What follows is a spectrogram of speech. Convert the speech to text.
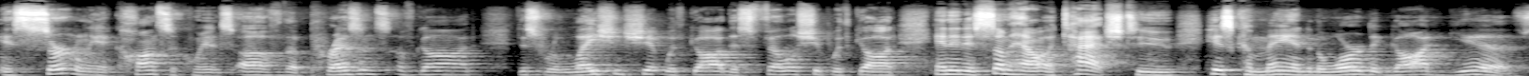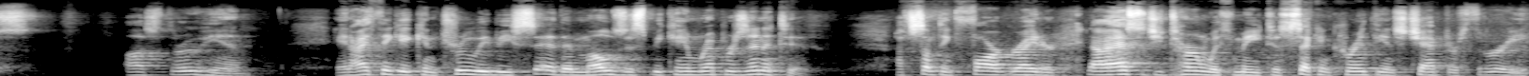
is certainly a consequence of the presence of God, this relationship with God, this fellowship with God, and it is somehow attached to His command and the word that God gives us through Him. And I think it can truly be said that Moses became representative of something far greater. Now, I ask that you turn with me to 2 Corinthians chapter 3.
